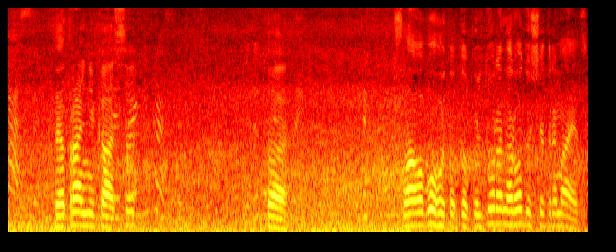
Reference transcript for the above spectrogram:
каси. Театральні каси. Так. Слава Богу, тобто культура народу ще тримається.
